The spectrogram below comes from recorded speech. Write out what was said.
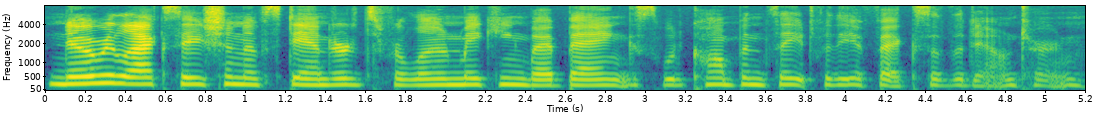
No relaxation of standards for loan making by banks would compensate for the effects of the downturn.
